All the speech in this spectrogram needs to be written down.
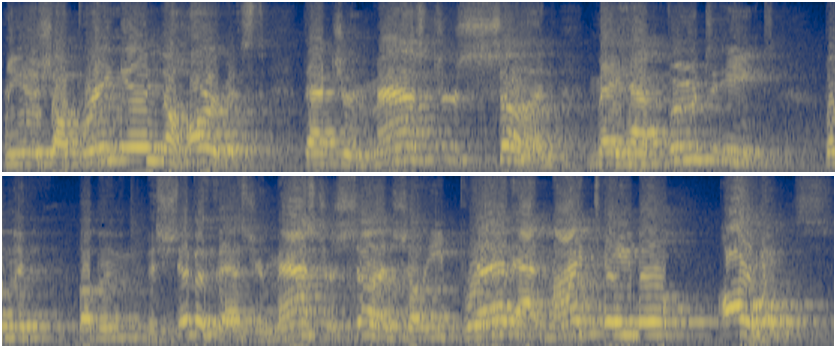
And you shall bring in the harvest, that your master's son may have food to eat. But, but Mephibosheth, your master's son, shall eat bread at my table always.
